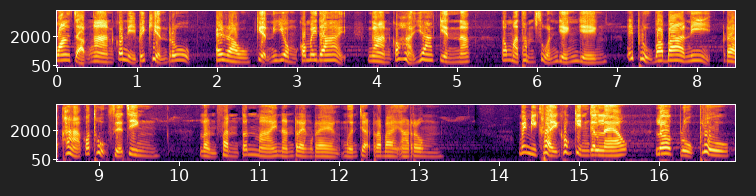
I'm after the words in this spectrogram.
ว่างจากงานก็หนีไปเขียนรูปไอเราเกียรตินิยมก็ไม่ได้ งานก็หายากเย็นนัก ต้องมาทำสวนเยงเยงๆไอ้ปลูกบ้าๆนี่ ราคาก็ถูกเสียจริง หล่อนฟันต้นไม้นั้นแรงๆ เหมือนจะระบายอารมณ์ ไม่มีใครเขากินกันแล้ว เลิกปลูกพลูไป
